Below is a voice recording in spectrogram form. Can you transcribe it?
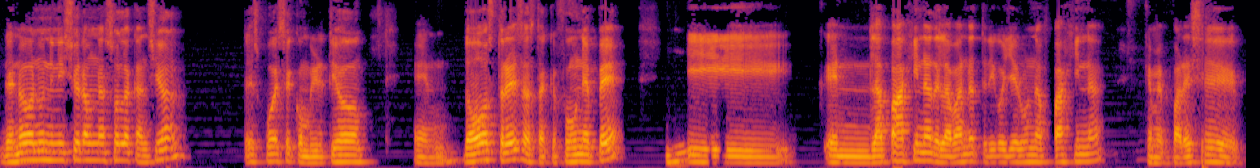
de nuevo en un inicio era una sola canción, después se convirtió en dos, tres, hasta que fue un EP, y en la página de la banda, te digo, ya era una página que me parece,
